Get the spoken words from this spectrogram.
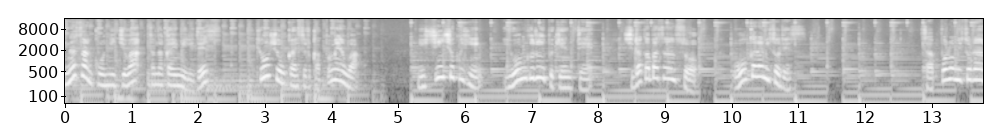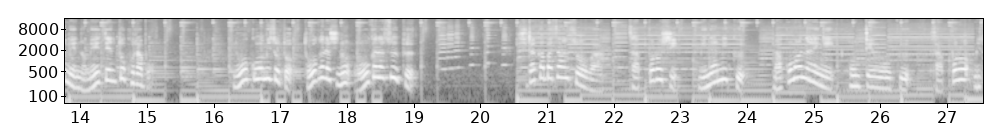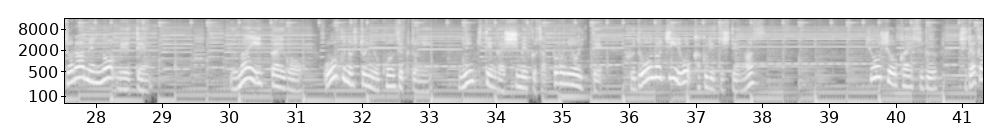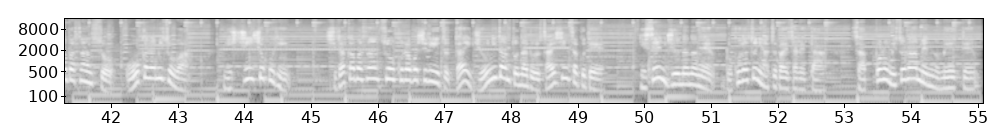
皆さんこんにちは田中恵美里です。今日紹介するカップ麺は日清食品イオングループ限定白樺山荘大辛味噌です。札幌味噌ラーメンの名店とコラボ。濃厚味噌と唐辛子の大辛スープ。白樺山荘は札幌市南区真駒内に本店を置く札幌味噌ラーメンの名店。うまい一杯を多くの人にをコンセプトに人気店がひしめく札幌において不動の地位を確立しています。今日紹介する白樺山荘大辛味噌は日清食品白樺山荘コラボシリーズ第12弾となる最新作で2017年6月に発売された札幌味噌ラーメンの名店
